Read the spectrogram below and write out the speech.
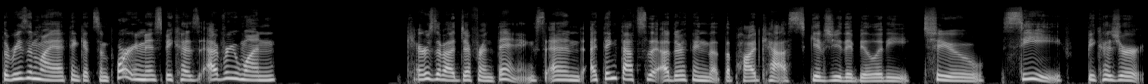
the reason why I think it's important is because everyone cares about different things. And I think that's the other thing that the podcast gives you the ability to see because you're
